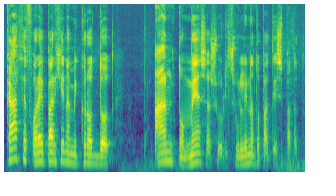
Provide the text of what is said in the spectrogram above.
Κάθε φορά υπάρχει ένα μικρό dot. Αν το μέσα σου σου λέει να το πατήσεις, πάτα το.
